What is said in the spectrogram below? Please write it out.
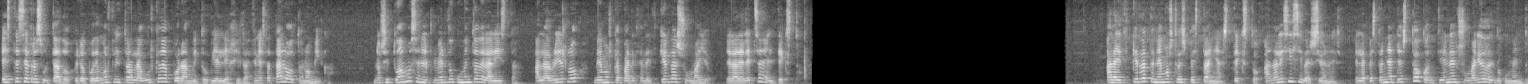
Este es el resultado, pero podemos filtrar la búsqueda por ámbito, bien legislación estatal o autonómica. Nos situamos en el primer documento de la lista. Al abrirlo, vemos que aparece a la izquierda el sumario y a la derecha el texto. A la izquierda tenemos tres pestañas, texto, análisis y versiones. En la pestaña texto contiene el sumario del documento.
